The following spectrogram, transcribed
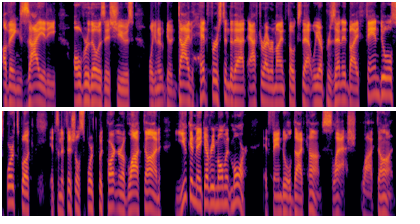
of anxiety over those issues. We're going to dive headfirst into that after I remind folks that we are presented by FanDuel Sportsbook. It's an official sportsbook partner of Locked On. You can make every moment more at fanduel.com slash locked on.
